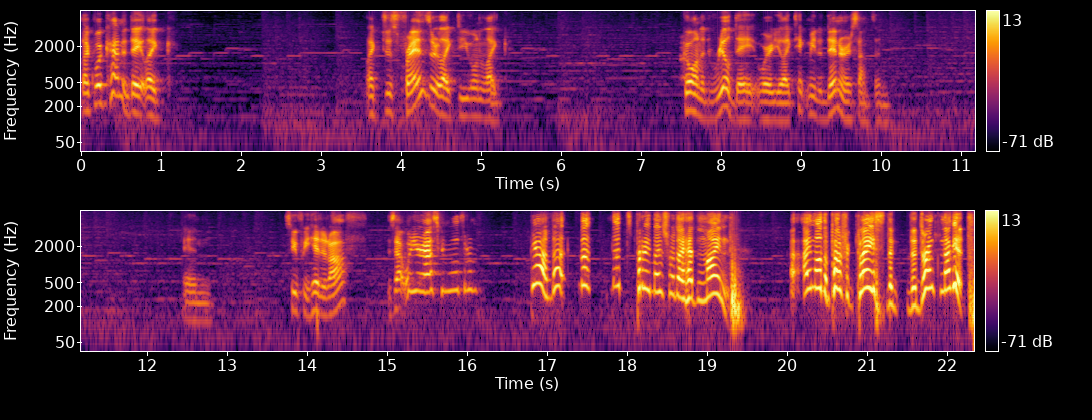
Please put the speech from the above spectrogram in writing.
Like what kind of date? Like. Like just friends, or like, do you want to like go on a real date where you like take me to dinner or something, and see if we hit it off? Is that what you're asking, Wilthram? Yeah, that, that that's pretty much what I had in mind. I, I know the perfect place, the the Drunk Nugget.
